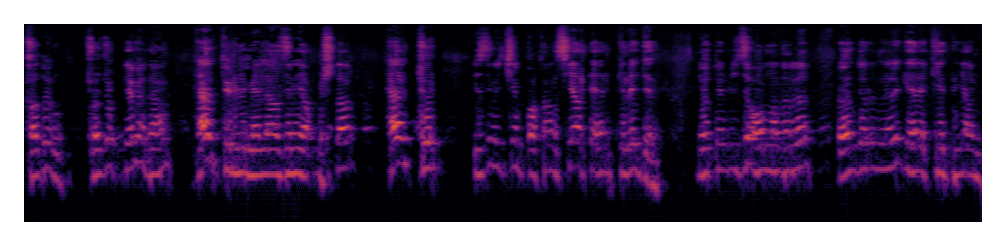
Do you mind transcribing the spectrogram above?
kadın, çocuk demeden her türlü melazini yapmışlar. Her Türk bizim için potansiyel tehlikelidir. Nötralize olmaları, öldürülmeleri gerekir diyen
